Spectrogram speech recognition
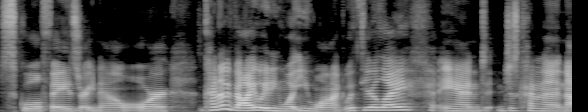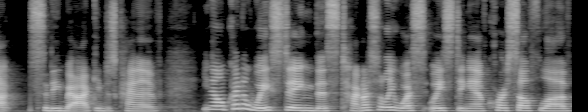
school phase right now? Or kind of evaluating what you want with your life and just kind of not sitting back and just kind of you know, kind of wasting this time, not necessarily was- wasting it. Of course, self love,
